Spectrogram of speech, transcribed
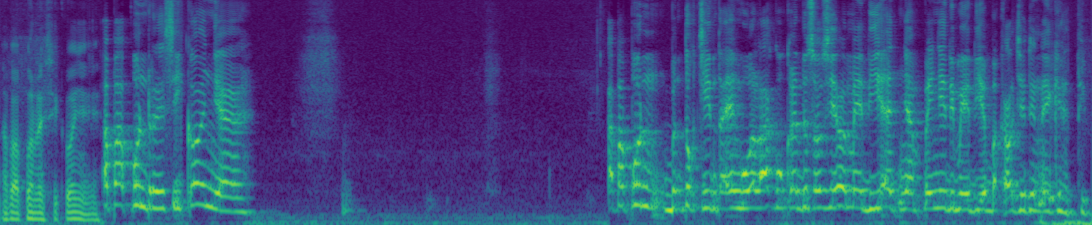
Apa pun resikonya ya. Apa pun resikonya. Apa pun bentuk cinta yang gue lakukan di sosial media, nyampainya di media bakal jadi negatif.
